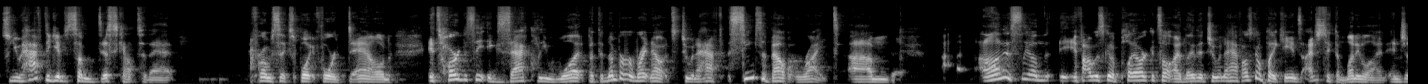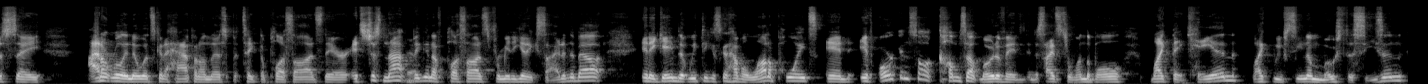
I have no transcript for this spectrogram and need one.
so you have to give some discount to that from 6.4 down. It's hard to say exactly what, but the number right now it's two and a half seems about right. Um, yeah. Honestly, on the, if I was going to play Arkansas, I'd lay the two and a half. I was going to play Kansas. I just take the money line and just say I don't really know what's going to happen on this, but take the plus odds there. It's just not yeah. big enough plus odds for me to get excited about in a game that we think is going to have a lot of points. And if Arkansas comes out motivated and decides to run the ball like they can, like we've seen them most of the season,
